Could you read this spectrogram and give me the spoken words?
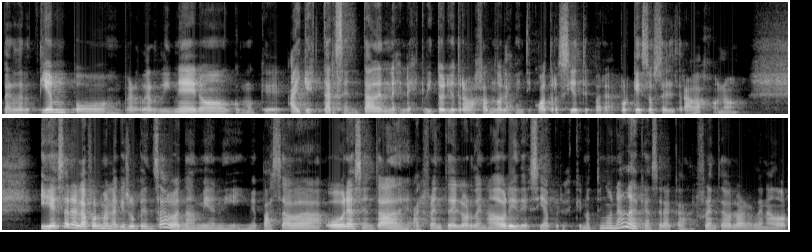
perder tiempo, perder dinero, como que hay que estar sentada en el escritorio trabajando las 24/7 para porque eso es el trabajo, ¿no? Y esa era la forma en la que yo pensaba también y me pasaba horas sentada al frente del ordenador y decía, pero es que no tengo nada que hacer acá al frente del ordenador,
